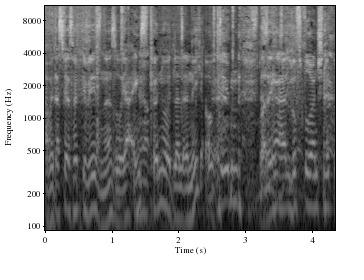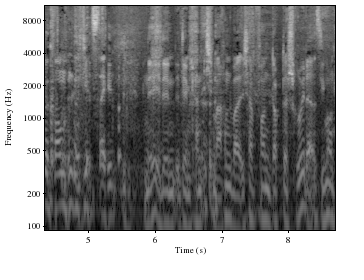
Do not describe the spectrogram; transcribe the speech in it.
Aber das wäre es heute gewesen, ne? So, ja, Ängst können heute leider nicht auftreten. Der Sänger hat Luftröhrenschnitt bekommen und liegt jetzt da hinten. Nee, den, den kann ich machen, weil ich habe von Dr. Schröder Simon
